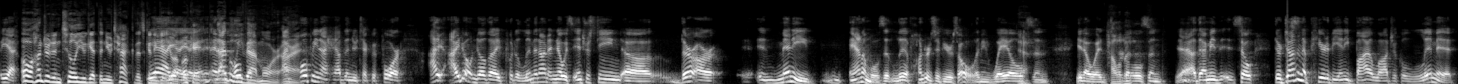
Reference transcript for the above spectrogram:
Yeah. Oh, 100 until you get the new tech that's going to yeah, get you yeah, up. Okay. Yeah. And I believe hoping, that more. All I'm right. hoping I have the new tech before. I, I don't know that I'd put a limit on it. No, it's interesting. Uh, there are in many animals that live hundreds of years old. I mean, whales yeah. and you know, and turtles and yeah. I mean, so there doesn't appear to be any biological limit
